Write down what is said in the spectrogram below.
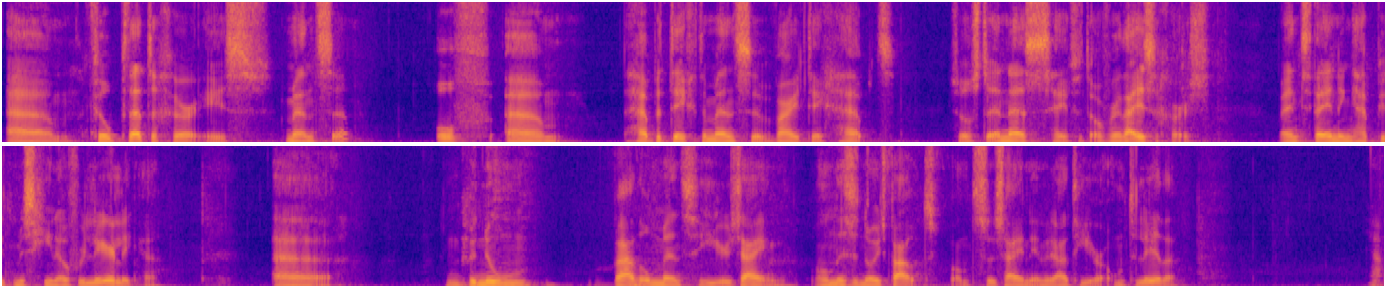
Ehm, veel prettiger is mensen. Of ehm, hebben tegen de mensen waar je het tegen hebt. Zoals de NS heeft het over reizigers. Bij een training heb je het misschien over leerlingen. Eh, benoem waarom mensen hier zijn. Dan is het nooit fout, want ze zijn inderdaad hier om te leren. Ja.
